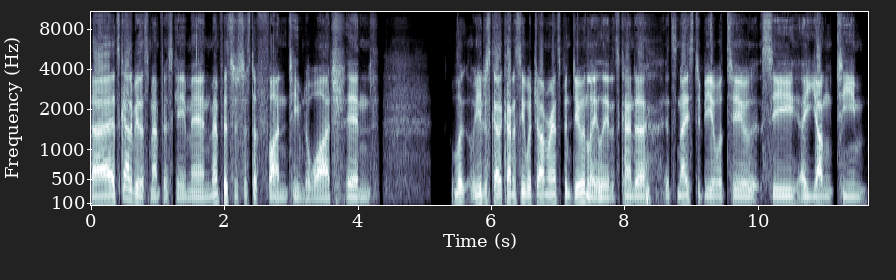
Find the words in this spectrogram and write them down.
Uh, it's got to be this Memphis game, man. Memphis is just a fun team to watch, and look, you just got to kind of see what Ja Morant's been doing lately, and it's kind of it's nice to be able to see a young team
